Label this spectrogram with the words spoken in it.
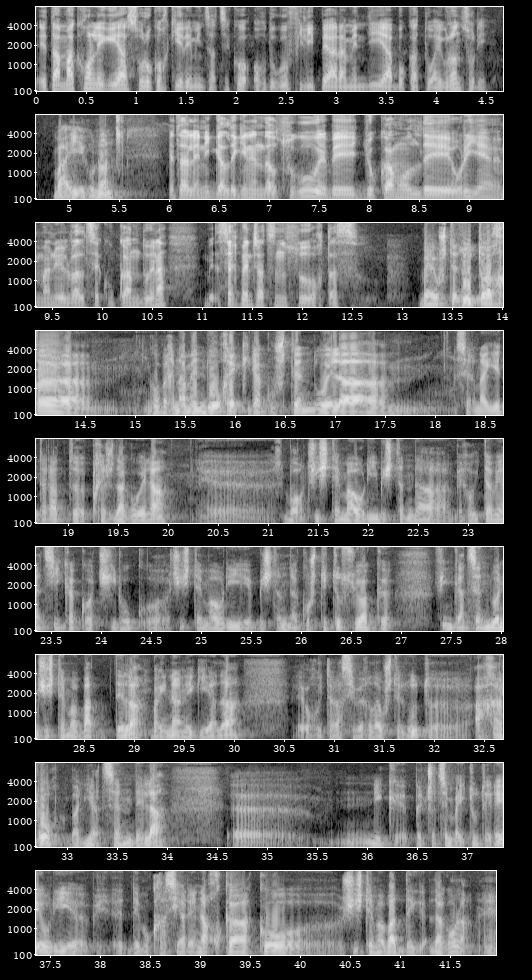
Eta Macron legea zorokorki ere mintzatzeko, hor dugu Filipe Aramendi abokatua. Egunon zuri? Bai, egunon. Eta lehenik galdeginen dautzugu, ebe joka molde hori, eh, Manuel Baltzek ukan duena. Be, zer pentsatzen duzu hortaz? Be, uste dut hor uh, gobernamendu horrek irakusten duela um, zer nahi etarat pres Uh, bon, sistema hori biztan da, berroita behatzikako txiruk, uh, sistema hori biztan da konstituzioak uh, finkatzen duen sistema bat dela, baina egia da, uh, horretara ziber da uste dut, uh, aharo baliatzen dela, Uh, nik pentsatzen baitut ere hori demokraziaren aurkako sistema bat dagola. Eh?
